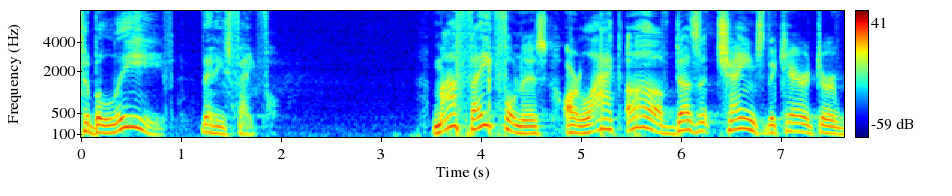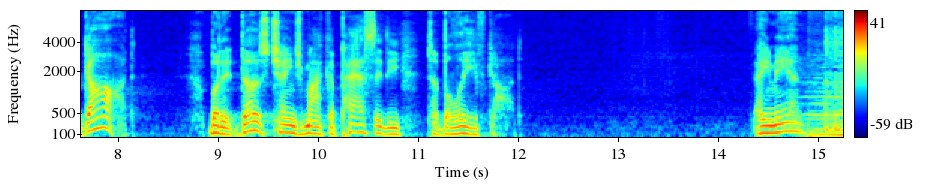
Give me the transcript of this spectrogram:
to believe that he's faithful. My faithfulness or lack of doesn't change the character of God, but it does change my capacity to believe God. Amen.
